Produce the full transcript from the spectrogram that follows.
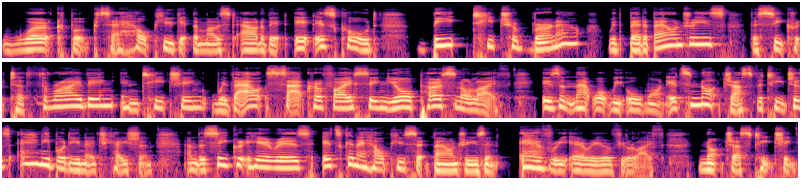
workbook to help you get the most out of it. It is called Beat Teacher Burnout with Better Boundaries The Secret to Thriving in Teaching Without Sacrificing Your Personal Life. Isn't that what we all want? It's not just for teachers, anybody in education. And the secret here is it's going to help you set boundaries in every area of your life, not just teaching.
